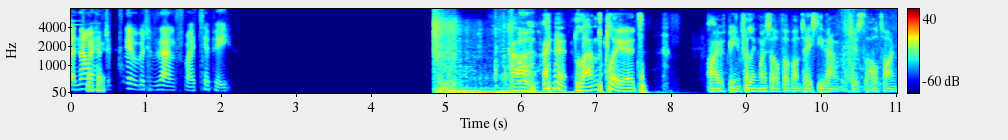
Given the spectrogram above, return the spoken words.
And now I have to clear a bit of land for my tippy. Ah, land cleared. I've been filling myself up on tasty sandwiches the whole time.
